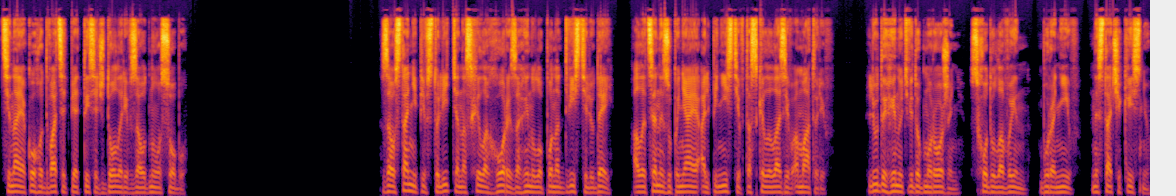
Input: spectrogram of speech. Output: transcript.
ціна якого 25 тисяч доларів за одну особу. За останні півстоліття на схилах гори загинуло понад 200 людей, але це не зупиняє альпіністів та скелелазів-аматорів. Люди гинуть від обморожень, сходу лавин, буранів, нестачі кисню.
